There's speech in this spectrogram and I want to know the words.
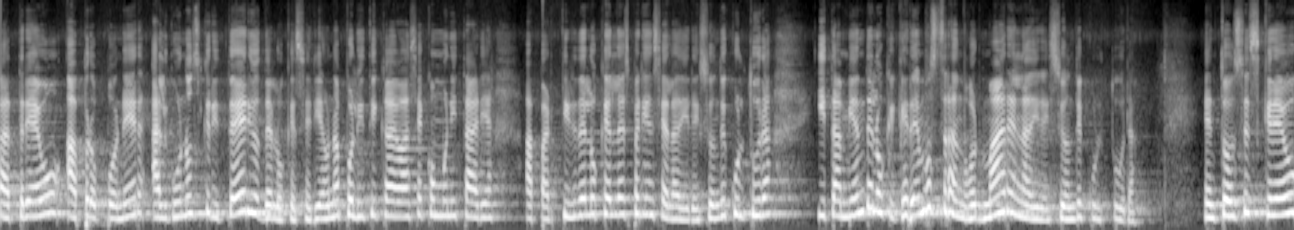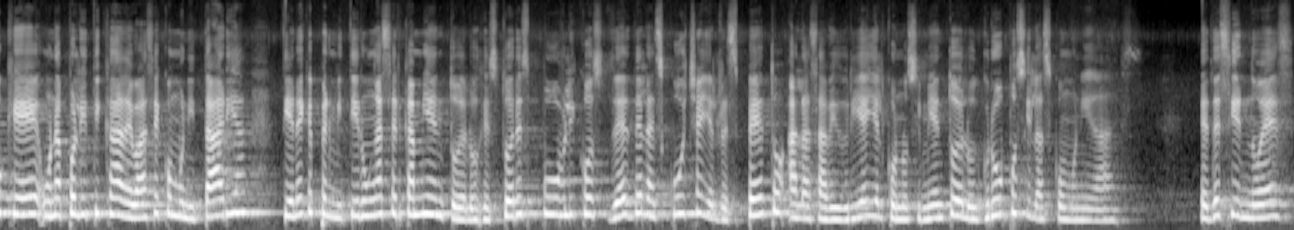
atrevo a proponer algunos criterios de lo que sería una política de base comunitaria a partir de lo que es la experiencia de la Dirección de Cultura y también de lo que queremos transformar en la Dirección de Cultura. Entonces creo que una política de base comunitaria tiene que permitir un acercamiento de los gestores públicos desde la escucha y el respeto a la sabiduría y el conocimiento de los grupos y las comunidades. Es decir, no es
